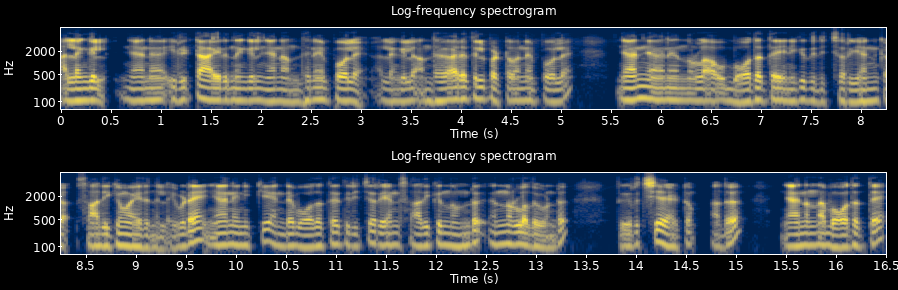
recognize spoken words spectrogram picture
അല്ലെങ്കിൽ ഞാൻ ഇരുട്ടായിരുന്നെങ്കിൽ ഞാൻ അന്ധനെ പോലെ അല്ലെങ്കിൽ അന്ധകാരത്തിൽപ്പെട്ടവനെ പോലെ ഞാൻ ഞാൻ എന്നുള്ള ആ ബോധത്തെ എനിക്ക് തിരിച്ചറിയാൻ സാധിക്കുമായിരുന്നില്ല. ഇവിടെ ഞാൻ എനിക്ക് എന്റെ ബോധത്തെ തിരിച്ചറിയാൻ സാധിക്കുന്നുണ്ട് എന്നുള്ളത് കൊണ്ട് തീർച്ചയായിട്ടും അത് ഞാനെന്ന ബോധത്തെ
